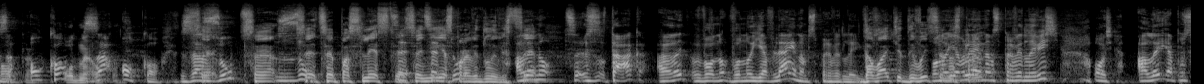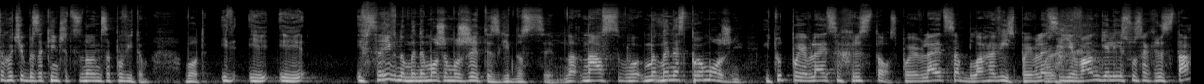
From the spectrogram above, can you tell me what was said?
За Око. око, Одне за око. око, за Це- зуб, це- зуб. це- це послідствя, це не є справедливість, Але це- ну це з- так, але воно воно являє нам справедливість. Давайте дивитися Воно на являє справ- нам справедливість. Ось, але я просто хотів би закінчити з новим заповітом. От і, і, і І все рівно ми не можемо жити згідно з цим. На- Нас, ми, ми не спроможні. І тут появляється Христос, появляється благовість, появляється Євангеліє Ісуса Христа,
